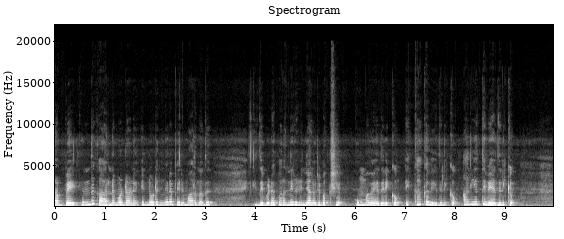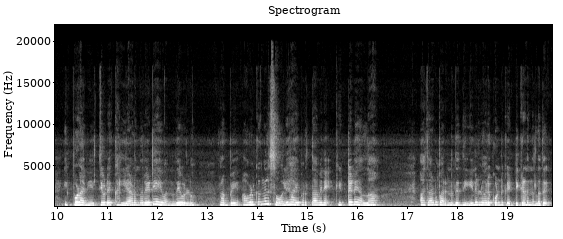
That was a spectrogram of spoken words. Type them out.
റബ്ബേ എന്ത് കാരണം കൊണ്ടാണ് എന്നോട് ഇങ്ങനെ പെരുമാറുന്നത്? ഇതിവിടെ പറഞ്ഞു കഴിഞ്ഞാൽ ഒരു പക്ഷേ ഉമ്മ വേദനിക്കും ഇക്കാക്ക വേദനിക്കും അനിയത്തി വേദനിക്കും. ഇപ്പോൾ അനിയത്തിയുടെ കല്യാണം റെഡിയായി വന്നതേ ഉള്ളൂ. റബ്ബേ അവൾക്കങ്ങൾ സോലിഹായ ഭർത്താവിനെ കിട്ടണേ അല്ല. അതാണ് പറഞ്ഞത് ദീനുള്ളവരെ കൊണ്ട് കെട്ടിക്കണം എന്നുള്ളത്.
